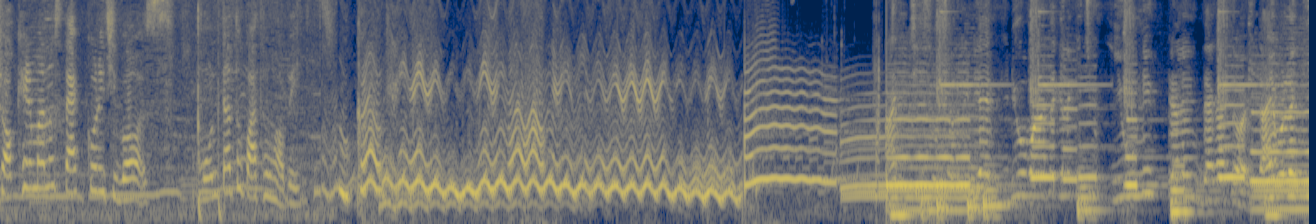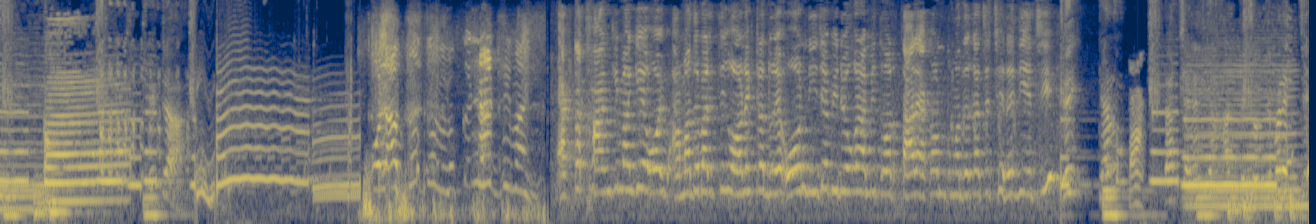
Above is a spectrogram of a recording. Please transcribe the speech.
শখের মানুষ ত্যাগ করেছি বস। মনটা তো পাথর হবেই। ভিডিও বানাতে গেলে কিছু ইউনিক ট্যালেন্ট দেখাতে হয়। তাই বলে কি? এটা। একটা খানকি মাগিয়ে ওই আমাদের বাড়ি থেকে অনেকটা দূরে ও নিজে ভিডিও করে আমি তোর তার অ্যাকাউন্ট তোমাদের কাছে ছেড়ে দিয়েছি। কেন? তার চ্যানেলকে হাতে চলতে পারে যে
